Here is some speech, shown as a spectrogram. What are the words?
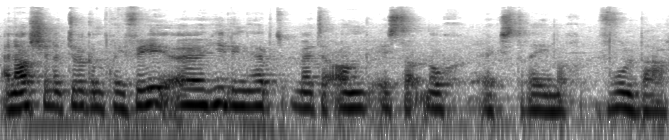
En als je natuurlijk een privé uh, healing hebt met de angst, is dat nog extremer voelbaar.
